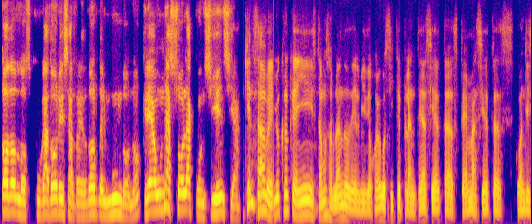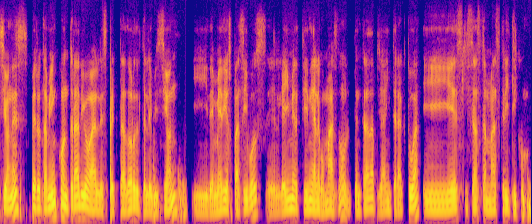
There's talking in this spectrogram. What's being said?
todos los jugadores alrededor del mundo, ¿no? Crea una sola conciencia. ¿Quién sabe? Yo creo que ahí estamos hablando del videojuego, sí que plantea ciertos temas, ciertas condiciones, pero también contrario al espectador de televisión y de medios pasivos, el gamer tiene algo más, ¿no? De entrada ya interactúa y es quizás hasta más crítico,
